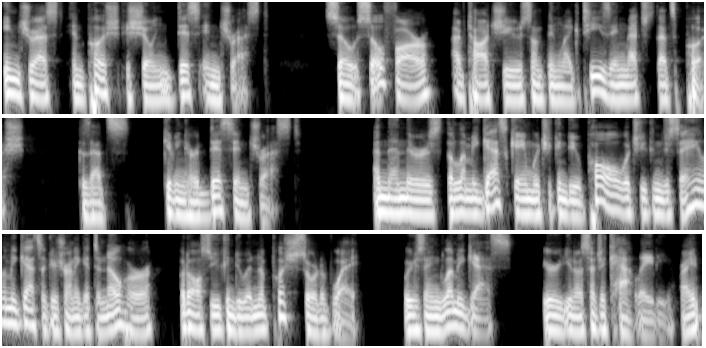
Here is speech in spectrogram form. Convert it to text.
interest and push is showing disinterest. So, so far, I've taught you something like teasing. That's, that's push because that's giving her disinterest. And then there's the let me guess game, which you can do pull, which you can just say, hey, let me guess, like you're trying to get to know her, but also you can do it in a push sort of way where you're saying, let me guess, you're, you know, such a cat lady, right?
